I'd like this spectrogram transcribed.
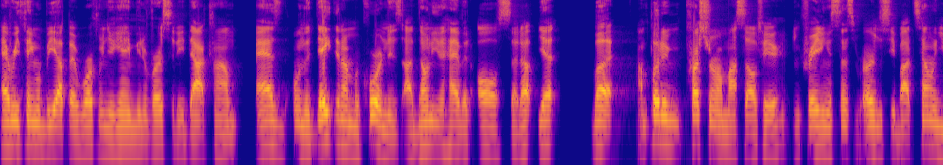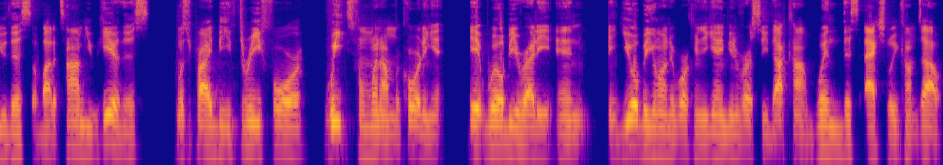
everything will be up at workonyourgameuniversity.com. As on the date that I'm recording this, I don't even have it all set up yet, but I'm putting pressure on myself here and creating a sense of urgency by telling you this. So by the time you hear this, which will probably be three, four weeks from when I'm recording it, it will be ready and, and you'll be on to workonyourgameuniversity.com when this actually comes out.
